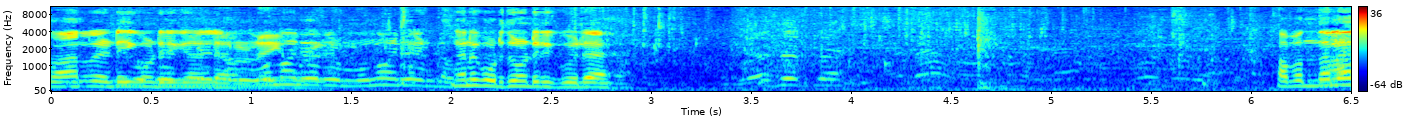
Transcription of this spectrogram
സാധനം റെഡി ആയിക്കൊണ്ടിരിക്കണല്ലേ അങ്ങനെ കൊടുത്തുകൊണ്ടിരിക്കൂലേ അപ്പൊ ഇന്നലെ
